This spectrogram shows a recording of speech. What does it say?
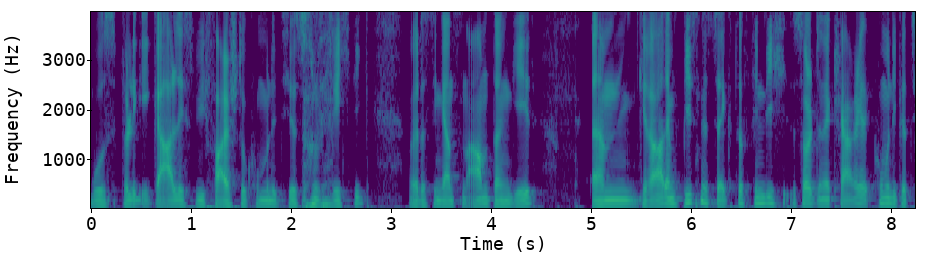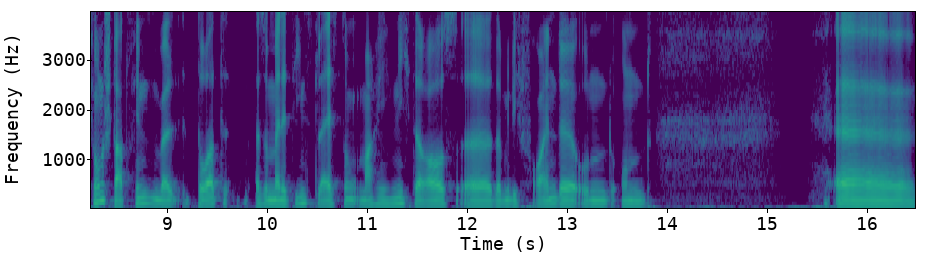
wo es völlig egal ist, wie falsch du kommunizierst und wie richtig, weil das den ganzen Abend dann geht. Ähm, gerade im Business-Sektor, finde ich, sollte eine klare Kommunikation stattfinden, weil dort, also meine Dienstleistung mache ich nicht daraus, äh, damit ich Freunde und, und äh,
